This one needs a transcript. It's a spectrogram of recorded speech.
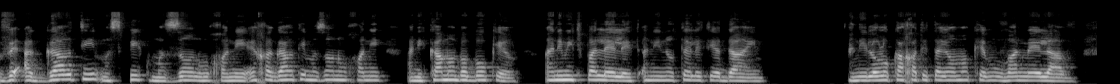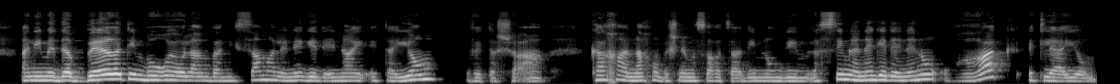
ואגרתי מספיק מזון רוחני. איך אגרתי מזון רוחני? אני קמה בבוקר, אני מתפללת, אני נוטלת ידיים, אני לא לוקחת את היום כמובן מאליו, אני מדברת עם בורא עולם ואני שמה לנגד עיניי את היום ואת השעה. ככה אנחנו ב-12 הצעדים לומדים, לשים לנגד עינינו רק את להיום.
